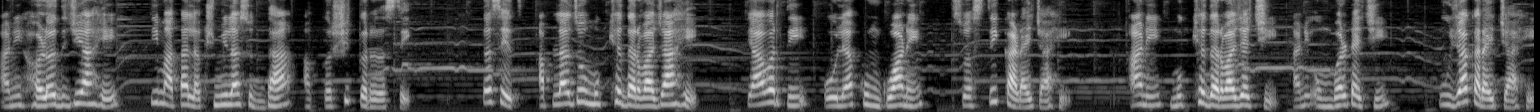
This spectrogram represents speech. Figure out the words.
आणि हळद जी आहे ती माता लक्ष्मीला सुद्धा आकर्षित करत असते. तसेच आपला जो मुख्य दरवाजा आहे त्यावरती ओल्या कुंकवाने स्वस्तिक काढायचे आहे आणि मुख्य दरवाजाची आणि उंबरट्याची पूजा करायची आहे.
